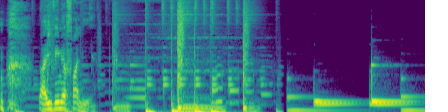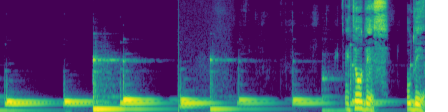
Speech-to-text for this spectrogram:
Aí vem minha falinha. Então, o desse, o D.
